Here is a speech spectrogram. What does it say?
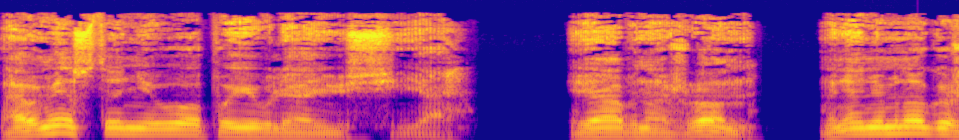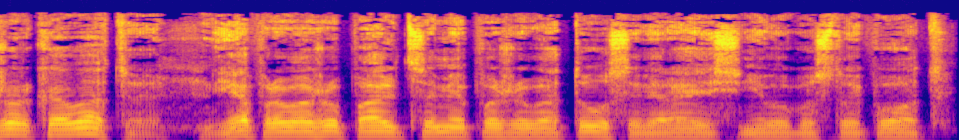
а вместо него появляюсь я. Я обнажен, мне немного жарковато, я провожу пальцами по животу, собирая с него густой пот.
